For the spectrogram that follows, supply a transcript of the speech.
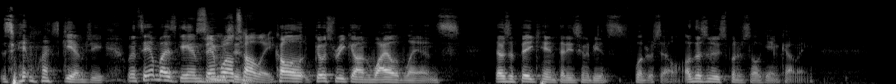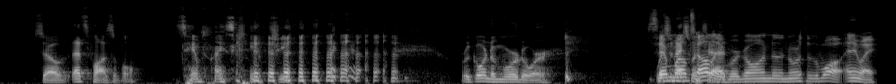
Samwise Gamgee. When Samwise Gamgee Samwell was Tully. Call Ghost Recon Wildlands, that was a big hint that he's going to be in Splinter Cell. Oh, there's a new Splinter Cell game coming, so that's plausible. Samwise Gamgee. We're going to Mordor. Samwell next one, Tully. We're going to the north of the wall. Anyway,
